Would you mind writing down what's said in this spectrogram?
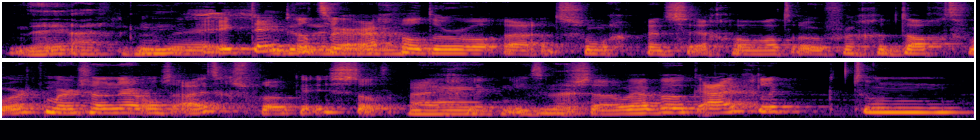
Nee, eigenlijk niet. Nee, ik denk dat er echt wel door eh, sommige mensen echt wel wat over gedacht wordt. Maar zo naar ons uitgesproken is dat Nee. eigenlijk niet Nee. of zo. We hebben ook eigenlijk toen...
